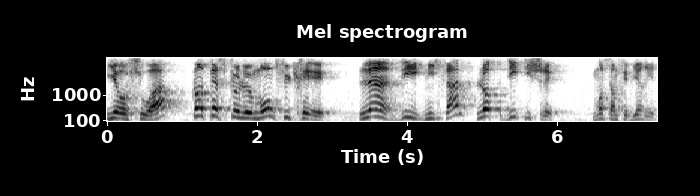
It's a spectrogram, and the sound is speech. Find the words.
Yehoshua, quand est-ce que le monde fut créé? L'un dit Nissan, l'autre dit Tishré. Moi, ça me fait bien rire.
